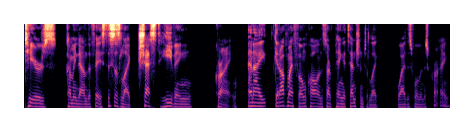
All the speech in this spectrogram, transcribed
tears coming down the face. This is like chest heaving crying. And I get off my phone call and start paying attention to like why this woman is crying.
